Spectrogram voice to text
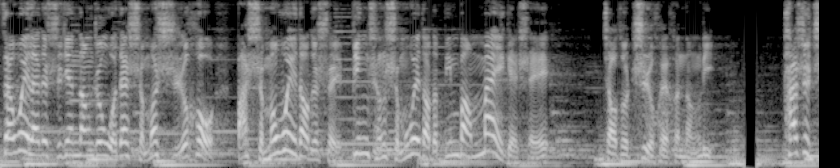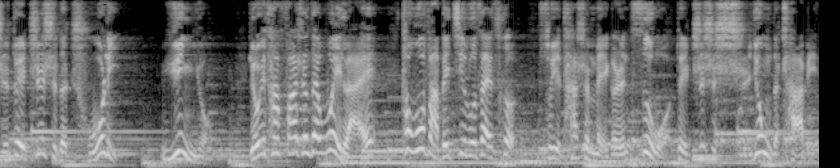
在未来的时间当中，我在什么时候把什么味道的水冰成什么味道的冰棒卖给谁，叫做智慧和能力。它是指对知识的处理、运用。由于它发生在未来，它无法被记录在册，所以它是每个人自我对知识使用的差别。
